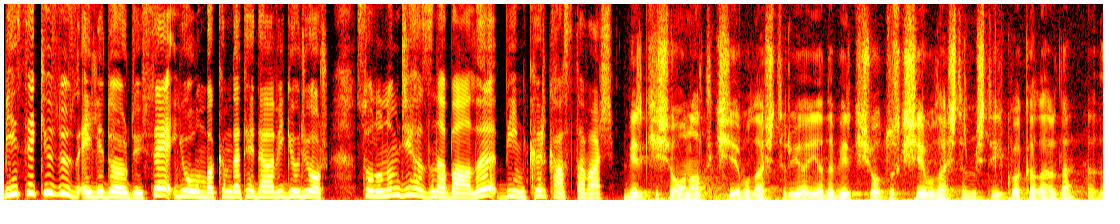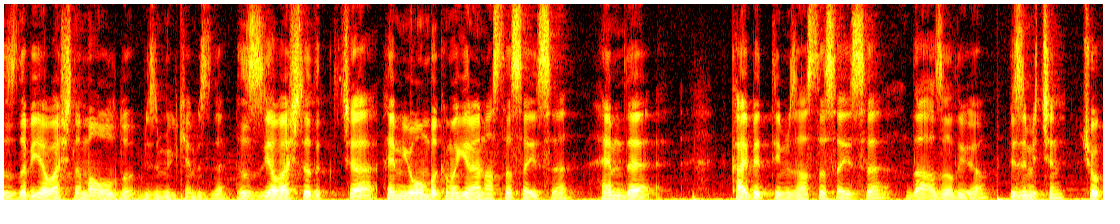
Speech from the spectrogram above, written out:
1854'ü ise yoğun bakımda tedavi görüyor. Solunum cihazına bağlı 1040 hasta var. Bir kişi 16 kişiye bulaştırıyor ya da bir kişi 30 kişiye bulaştırmıştı ilk vakalarda. Hızda bir yavaşlama oldu bizim ülkemizde. Hız yavaşladıkça hem yoğun bakıma giren hasta sayısı hem de kaybettiğimiz hasta sayısı da azalıyor. Bizim için çok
